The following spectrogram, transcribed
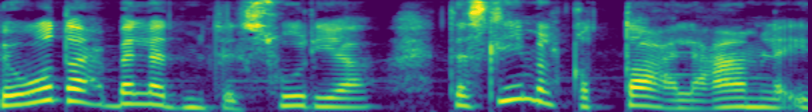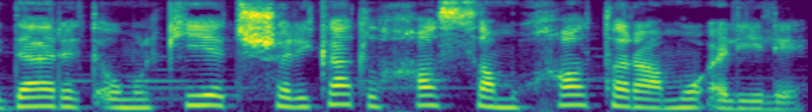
بوضع بلد مثل سوريا تسليم القطاع العام لإدارة أو ملكية الشركات الخاصة مخاطرة مو قليلة.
